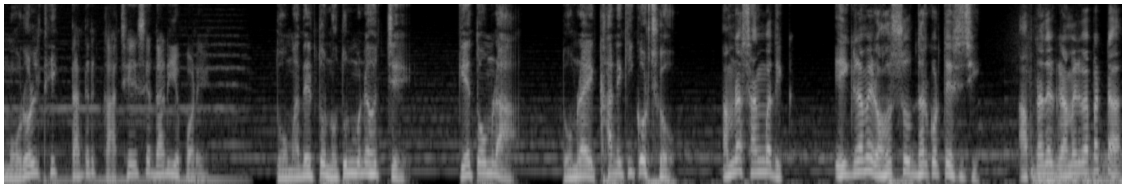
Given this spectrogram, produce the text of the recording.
মোড়ল ঠিক তাদের কাছে এসে দাঁড়িয়ে পড়ে। তোমাদের তো নতুন মনে হচ্ছে। কে তোমরা? তোমরা এখানে কি করছ? আমরা সাংবাদিক। এই গ্রামে রহস্য উদ্ধার করতে এসেছি। আপনাদের গ্রামের ব্যাপারটা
